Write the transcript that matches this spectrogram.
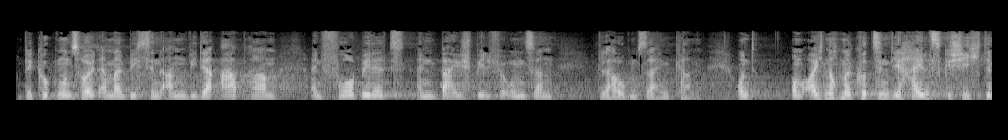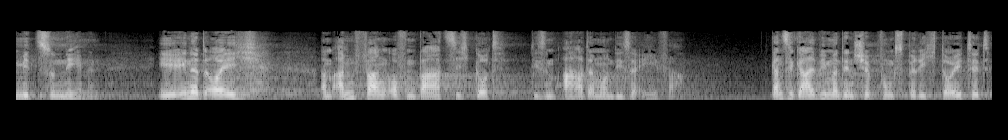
Und wir gucken uns heute einmal ein bisschen an, wie der Abraham ein Vorbild, ein Beispiel für unseren Glauben sein kann. Und um euch nochmal kurz in die Heilsgeschichte mitzunehmen. Ihr erinnert euch, am Anfang offenbart sich Gott diesem Adam und dieser Eva. Ganz egal, wie man den Schöpfungsbericht deutet,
